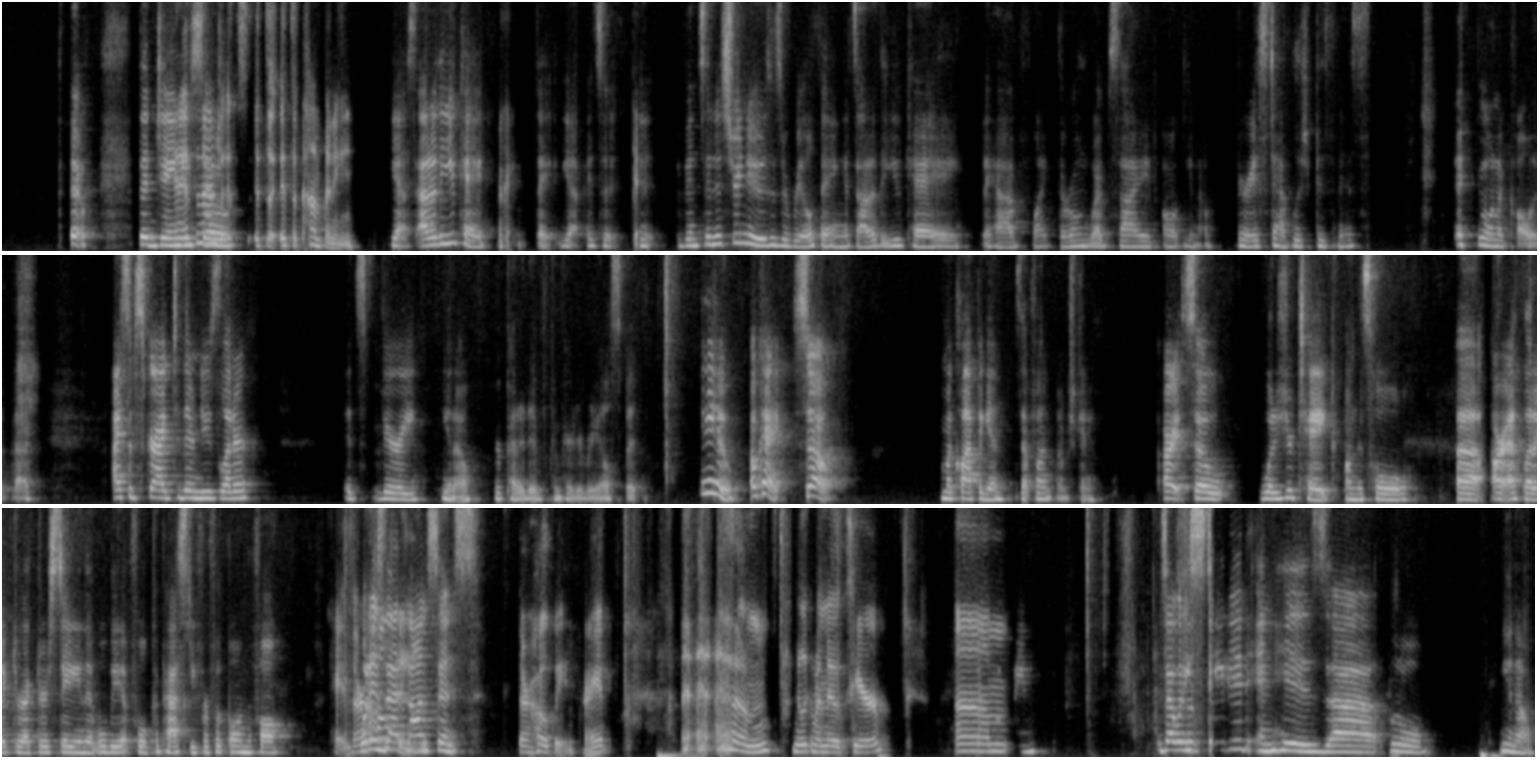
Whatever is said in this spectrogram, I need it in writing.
that, that And Jamie. it's, an, so, act- it's it's a it's a company. yes, out of the UK. Okay. They, yeah, it's a Okay. events industry news is a real thing. It's out of the UK. They have like their own website. All you know, very established business. If you want to call it that. I subscribe to their newsletter. It's very, you know, repetitive compared to everybody else. But anywho, okay. So I'm gonna clap again. Is that fun? No, I'm just kidding. All right. So what is your take on this whole uh, our athletic director stating that we'll be at full capacity for football in the fall? Okay, they're what is that nonsense? They're hoping, right? Let me look at my notes here. Um, Is that what he stated in his uh, little, you know?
